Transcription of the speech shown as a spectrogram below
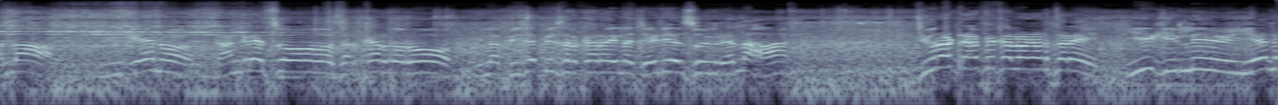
ಅಲ್ಲ ಈಗೇನು ಕಾಂಗ್ರೆಸ್ ಸರ್ಕಾರದವರು, ಇಲ್ಲ ಬಿ ಜೆ ಪಿ ಸರ್ಕಾರ, ಇಲ್ಲ ಜೆ ಡಿ ಎಸ್ ಇವರೆಲ್ಲ ಜೀರೋ ಟ್ರಾಫಿಕ್ ಅಲ್ಲಿ ಓಡಾಡ್ತಾರೆ. ಈಗ ಇಲ್ಲಿ ಏನು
